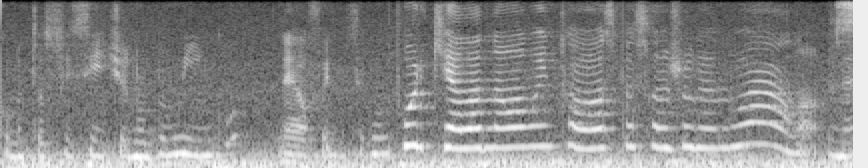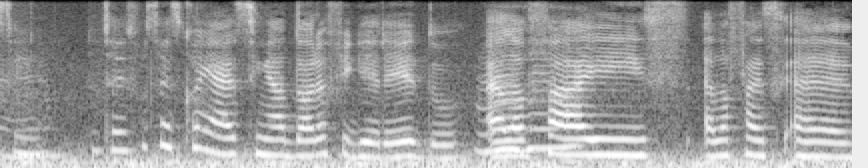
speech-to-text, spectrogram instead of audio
cometeu suicídio no domingo, né, ou foi no segundo, porque ela não aguentou as pessoas julgando ela, né. Sim. Não sei se vocês conhecem a Dora Figueiredo. Ela Uhum. faz. Ela faz. é,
